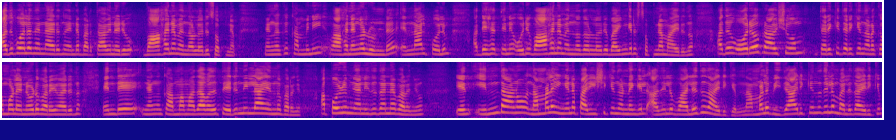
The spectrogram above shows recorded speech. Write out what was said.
അതുപോലെ തന്നെ ആയിരുന്നു എന്റെ ഭർത്താവിനൊരു വാഹനം എന്നുള്ളൊരു സ്വപ്നം. ഞങ്ങൾക്ക് കമ്പനി വാഹനങ്ങളുണ്ട്. എന്നാൽ പോലും അദ്ദേഹത്തിന് ഒരു വാഹനം എന്നതുള്ളൊരു ഭയങ്കര സ്വപ്നമായിരുന്നു. അത് ഓരോ പ്രാവശ്യവും തിരക്കി തിരക്കി നടക്കുമ്പോൾ എന്നോട് പറയുമായിരുന്നു എന്റെ ഞങ്ങൾക്ക് അമ്മ മാതാവ് അത് തരുന്നില്ല എന്ന് പറഞ്ഞു. അപ്പോഴും ഞാൻ ഇത് തന്നെ പറഞ്ഞു. എന്താണോ നമ്മളെ ഇങ്ങനെ പരീക്ഷിക്കുന്നുണ്ടെങ്കിൽ അതിൽ വലുതായിരിക്കും. നമ്മൾ വിചാരിക്കുന്നതിലും വലുതായിരിക്കും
